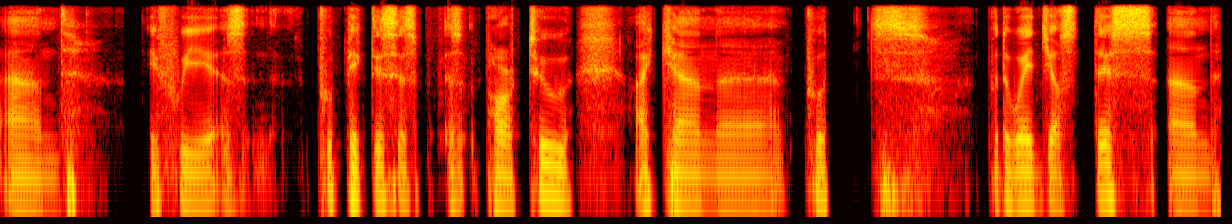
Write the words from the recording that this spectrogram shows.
and if we put pick this as, as part two, I can uh, put put away just this and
